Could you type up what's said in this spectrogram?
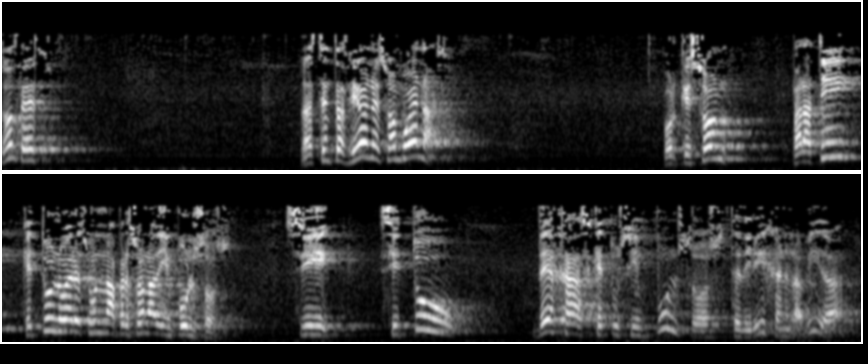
Entonces, las tentaciones son buenas, porque son para ti que tú no eres una persona de impulsos, si, si tú dejas que tus impulsos te dirijan en la vida,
